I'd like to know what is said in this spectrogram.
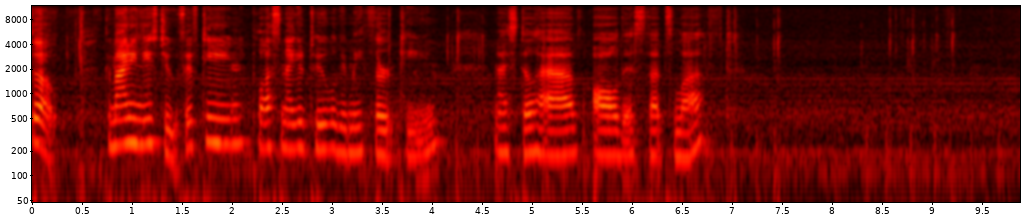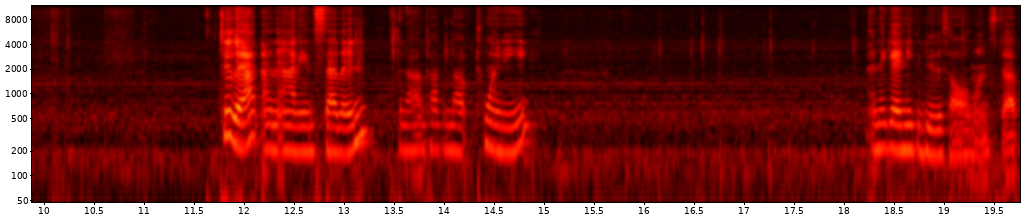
So, combining these two, 15 plus negative 2 will give me 13. And I still have all this that's left. To that, I'm adding 7. So now I'm talking about 20. And again, you can do this all in one step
